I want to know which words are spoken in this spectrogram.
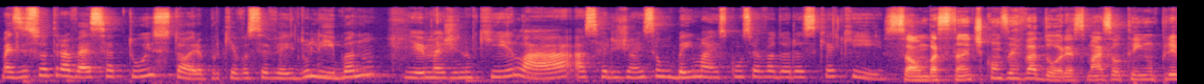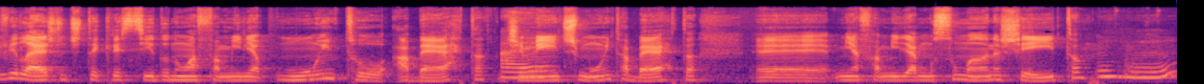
Mas isso atravessa a tua história, porque você veio do Líbano e eu imagino que lá as religiões são bem mais conservadoras que aqui. São bastante conservadoras, mas eu tenho o privilégio de ter crescido numa família muito aberta, ah, de é? mente muito aberta. É, minha família é muçulmana, xiita. Uhum.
